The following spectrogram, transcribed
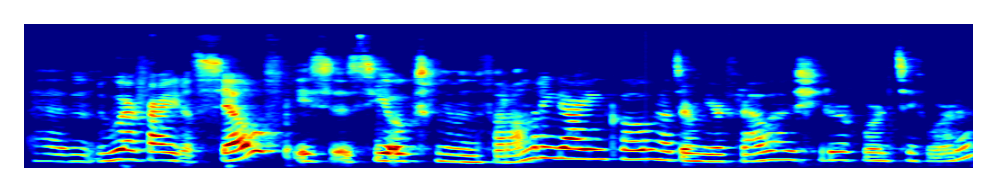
Ehm, hoe ervaar je dat zelf? Is, eh, zie je ook misschien een verandering daarin komen? Dat er meer vrouwen chirurg worden tegenwoordig?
